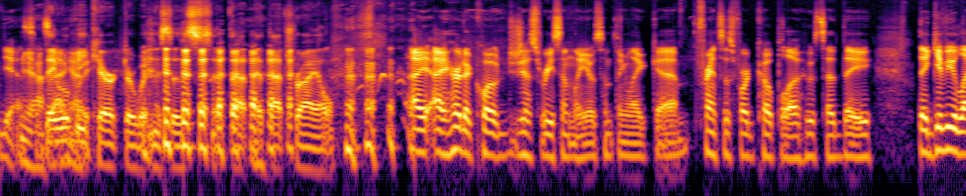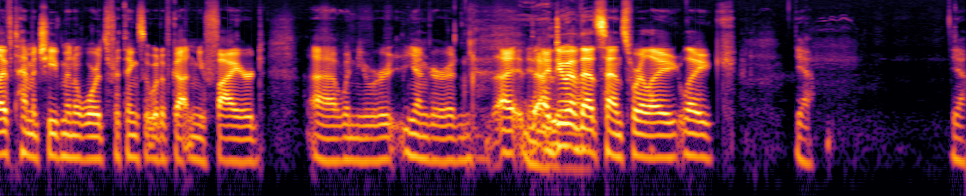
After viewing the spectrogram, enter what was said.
yes." Yeah. They will be character witnesses at that at that trial. I, I heard a quote just recently. It was something like um, Francis Ford Coppola, who said they they give you lifetime achievement awards for things that would have gotten you fired uh, when you were younger, and I I do have that sense where like like yeah. Yeah,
